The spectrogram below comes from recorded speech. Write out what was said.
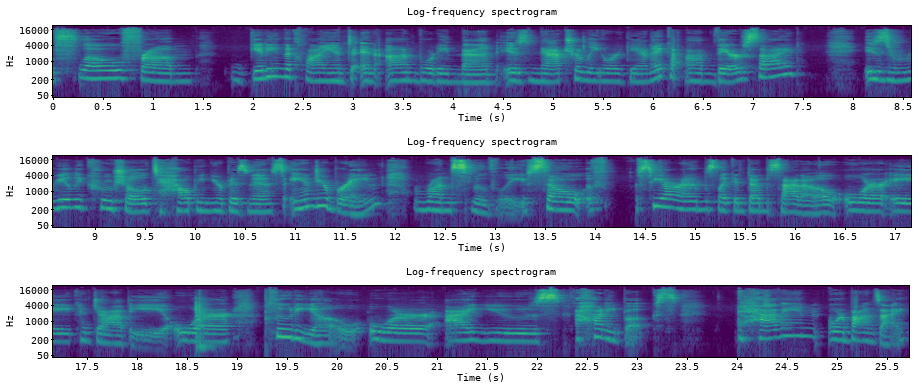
flow from getting the client and onboarding them is naturally organic on their side is really crucial to helping your business and your brain run smoothly. So, CRMs like a Dubsado or a Kajabi or Plutio or I use Honeybooks. Having or bonsai.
